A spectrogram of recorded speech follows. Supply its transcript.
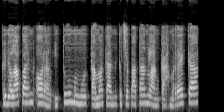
Kedelapan orang itu mengutamakan kecepatan langkah mereka,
